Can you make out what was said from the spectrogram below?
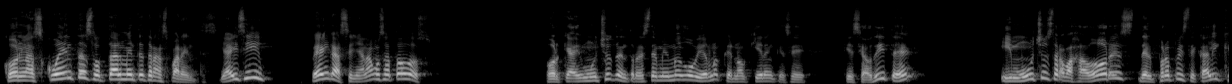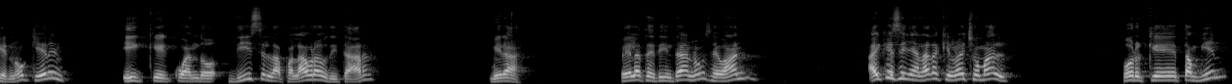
con las cuentas totalmente transparentes. Y ahí sí, venga, señalamos a todos. Porque hay muchos dentro de este mismo gobierno que no quieren que se, que se audite. Y muchos trabajadores del propio Iztecali que no quieren. Y que cuando dice la palabra auditar, mira, pélate ¿no? Se van. Hay que señalar a quien lo ha hecho mal. Porque también,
